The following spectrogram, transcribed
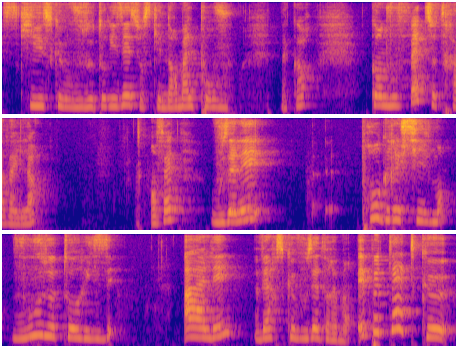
ce, ce que vous vous autorisez, sur ce qui est normal pour vous. D'accord? Quand vous faites ce travail-là, en fait, vous allez progressivement vous autoriser à aller vers ce que vous êtes vraiment. Et peut-être que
